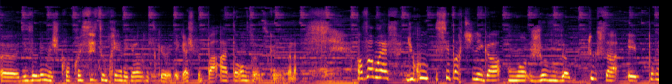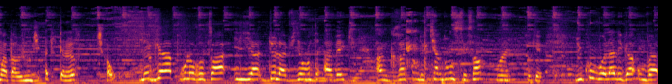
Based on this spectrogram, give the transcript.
Euh, désolé mais je suis trop pressée d'ouvrir les gars parce que les gars je peux pas attendre parce que voilà. Enfin bref, du coup c'est parti les gars. Moi je vous vlog tout ça et pour ma part je vous dis à tout à l'heure. Ciao Les gars, pour le repas, il y a de la viande avec un gratin de cardon, c'est ça? Ouais. Ok. Du coup, voilà les gars, on va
